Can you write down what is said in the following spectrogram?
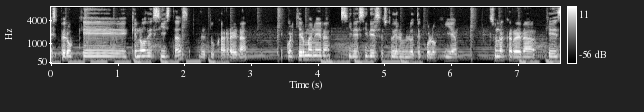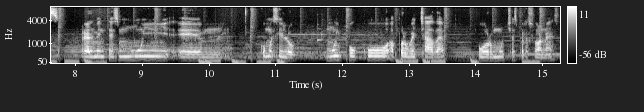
espero que, no desistas de tu carrera. De cualquier manera, si decides estudiar bibliotecología, es una carrera que es realmente es muy, eh, ¿cómo decirlo? Muy poco aprovechada por muchas personas.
